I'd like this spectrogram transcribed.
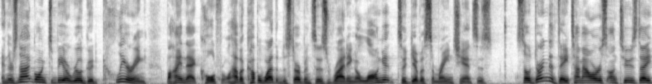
and there's not going to be a real good clearing behind that cold front. We'll have a couple weather disturbances riding along it to give us some rain chances. So during the daytime hours on Tuesday,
